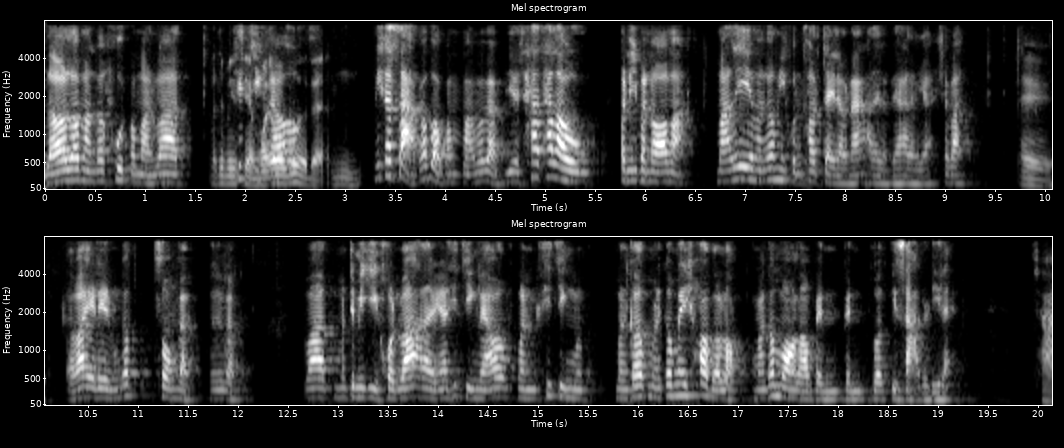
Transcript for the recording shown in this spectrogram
แล้ว แล้วมันก็พูดประมาณว่า มันจะมีเสียง voice over ด้วยที่จริงแล้วอืมมิคาสะก็บอกประมาณว่าแบบถ้าถ้าเราประนีประนอมอะ มาเลย์มันก็มีคนเข้าใจเรานะ อะไรแบบเนี้ยอะไรเงี้ยใช่ปะเออแต่ว่าเอเลนมันก็ทรงแบบเออแบบ ว่ามันจะมีกี่คนวะอะไรเงี้ยที่จริงแล้วมันที่จริงมันมันก็มันก็ไม่ชอบเราหรอก มันก็มองเราเป็นเป็นตัวปีศาจอยู่ดีแหละ ใช่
